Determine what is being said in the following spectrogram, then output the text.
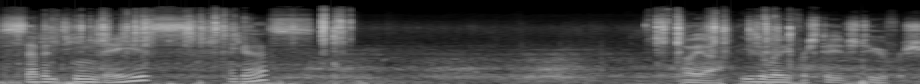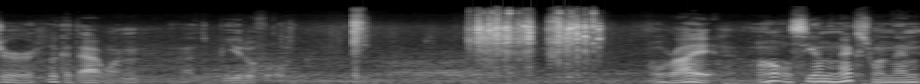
17 days, I guess. Oh yeah, these are ready for stage two for sure. Look at that one. Beautiful. All right. Well, we'll see you on the next one then.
